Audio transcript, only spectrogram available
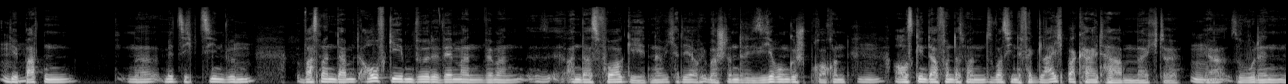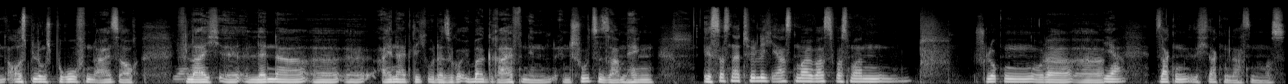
mhm. Debatten ne, mit sich ziehen würden. Mhm. Was man damit aufgeben würde, wenn man, wenn man äh, anders vorgeht. Ne? Ich hatte ja auch über Standardisierung gesprochen, mhm. ausgehend davon, dass man sowas wie eine Vergleichbarkeit haben möchte. Mhm. Ja, sowohl in Ausbildungsberufen als auch ja. vielleicht äh, Länder äh, äh einheitlich oder sogar übergreifend in, in Schulzusammenhängen, ist das natürlich erstmal was, was man schlucken oder äh, ja. sacken, sich sacken lassen muss.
